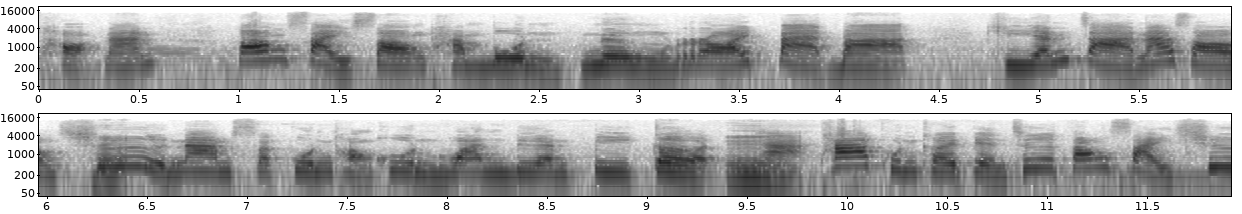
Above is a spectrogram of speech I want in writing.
เถาะนั้น ต้องใส่ซองทำบุญ 108 บาท เขียนจ่าหน้าซอง ชื่อนามสกุลของคุณวันเดือนปีเกิด อืม ค่ะ ถ้าคุณเคยเปลี่ยนชื่อต้องใส่ชื่อ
